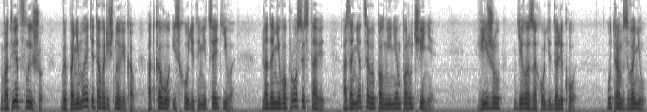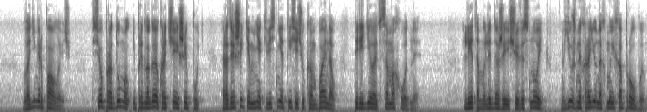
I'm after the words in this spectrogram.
В ответ слышу, вы понимаете, товарищ Новиков, от кого исходит инициатива? Надо не вопросы ставить, а заняться выполнением поручения. Вижу, дело заходит далеко. Утром звоню. Владимир Павлович, все продумал и предлагаю кратчайший путь. Разрешите мне к весне тысячу комбайнов переделать в самоходные. Летом или даже еще весной в южных районах мы их опробуем,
